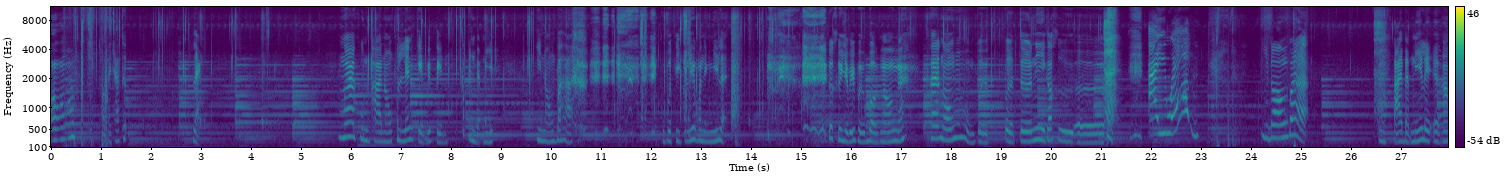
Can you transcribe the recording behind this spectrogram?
เอาเอาเอาถอดสายชาร์จเถอะ แหลก เมื่อคุณพาน้องคุณเล่นเกมไม่เป็น ก็เป็นแบบนี้ อีน้องบ้า กูปกติกูเรียกมันอย่างนี้แหละ ก็คืออย่าไปเผลอบอกน้องนะ ถ้าน้องผมเปิดเปิดเจอนี่ก็คือ เออไอเวนอีน้องบ้าอืมตายแบบนี้เลยเออเอา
